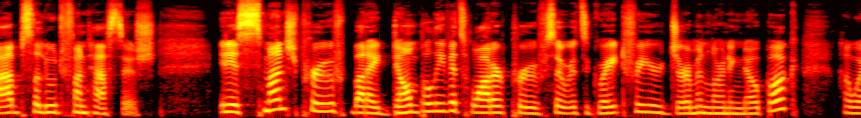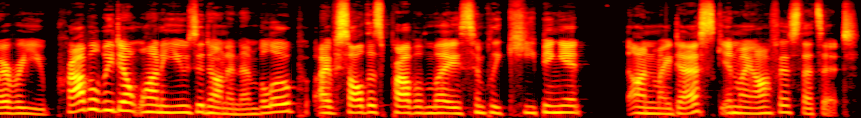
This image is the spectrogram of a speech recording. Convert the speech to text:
absolut fantastisch. It is smudge proof, but I don't believe it's waterproof, so it's great for your German learning notebook. However, you probably don't want to use it on an envelope. I've solved this problem by simply keeping it on my desk in my office. That's it.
